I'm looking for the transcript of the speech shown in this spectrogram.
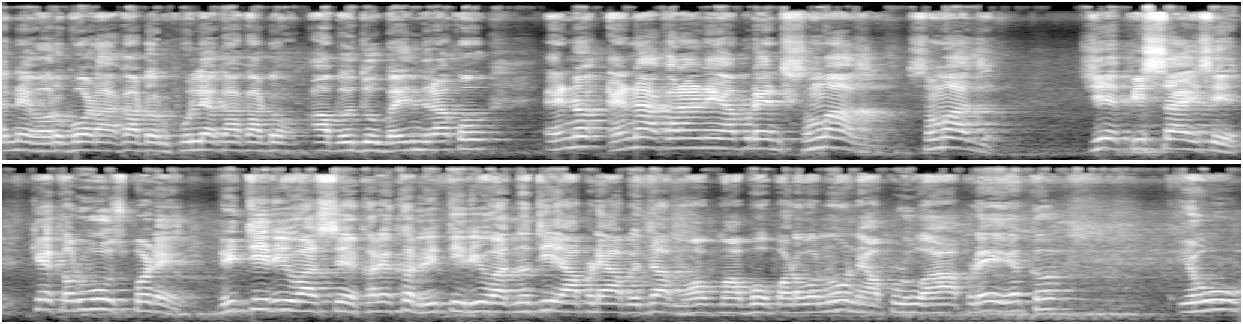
અને વરઘોડા કાઢો ને ફૂલેકા કાઢો, આ બધું બંધ રાખો. એનો એના કારણે આપણે સમાજ સમાજ જે પીસાય છે, કે કરવું જ પડે. રીતિ રિવાજ છે, ખરેખર રીતિ રિવાજ નથી. આપણે આ બધા માભો પાડવાનું ને આપણું આ આપણે એક એવું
